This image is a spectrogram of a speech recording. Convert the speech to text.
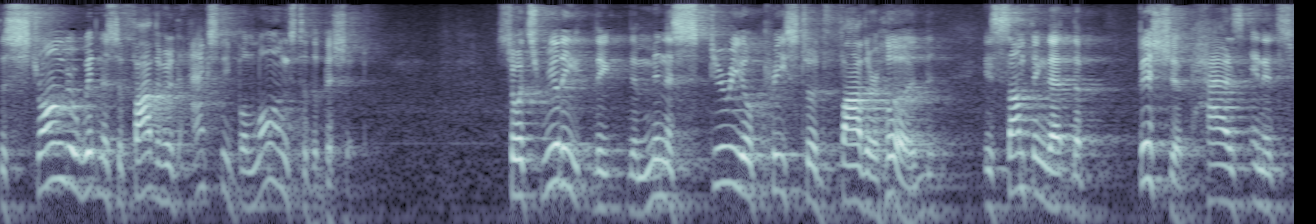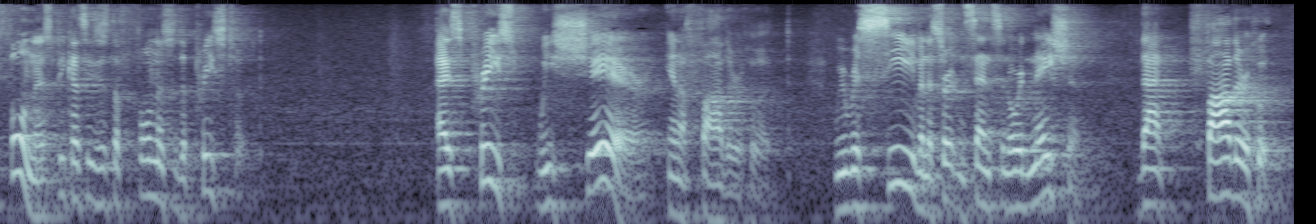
the stronger witness of fatherhood actually belongs to the bishop. So it's really the, the ministerial priesthood fatherhood is something that the bishop has in its fullness because is the fullness of the priesthood. As priests, we share in a fatherhood. We receive, in a certain sense, an ordination, that fatherhood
